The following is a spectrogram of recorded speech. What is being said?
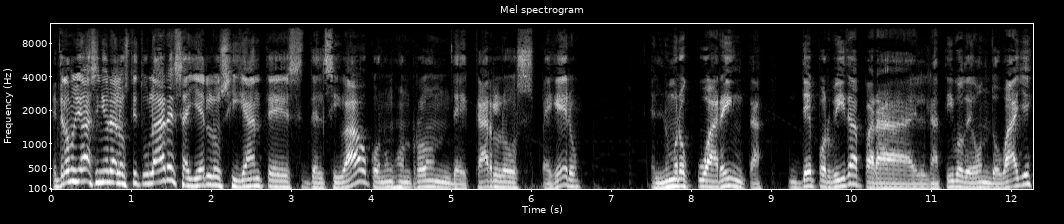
Entramos ya, señores, a los titulares. Ayer los gigantes del Cibao con un jonrón de Carlos Peguero, el número 40 de por vida para el nativo de Hondo Valle.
